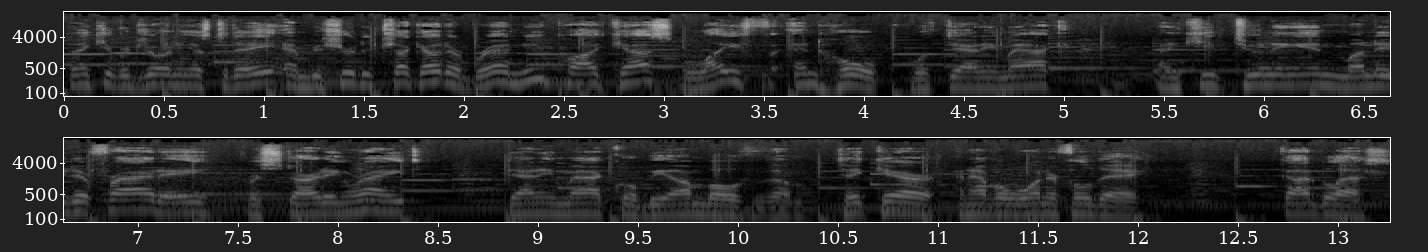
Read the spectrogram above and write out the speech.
Thank you for joining us today, and be sure to check out our brand new podcast, Life and Hope with Danny Mack, and keep tuning in Monday to Friday for Starting Right. Danny Mack will be on both of them. Take care and have a wonderful day. God bless.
